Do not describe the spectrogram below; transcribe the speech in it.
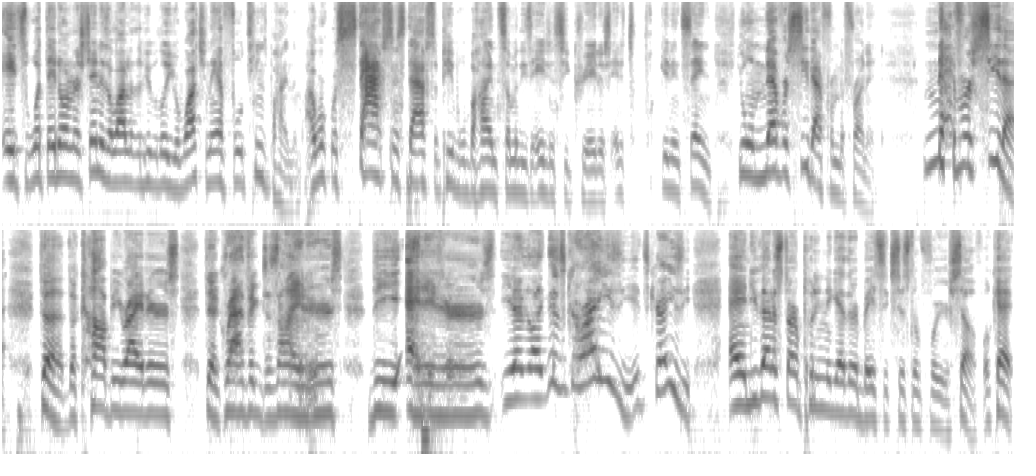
it's what they don't understand is a lot of the people that you're watching, they have full teams behind them. I work with staffs and staffs of people behind some of these agency creators, and it's fucking insane. You will never see that from the front end. Never see that. The the copywriters, the graphic designers, the editors, you know, like it's crazy. It's crazy. And you got to start putting together a basic system for yourself. Okay.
